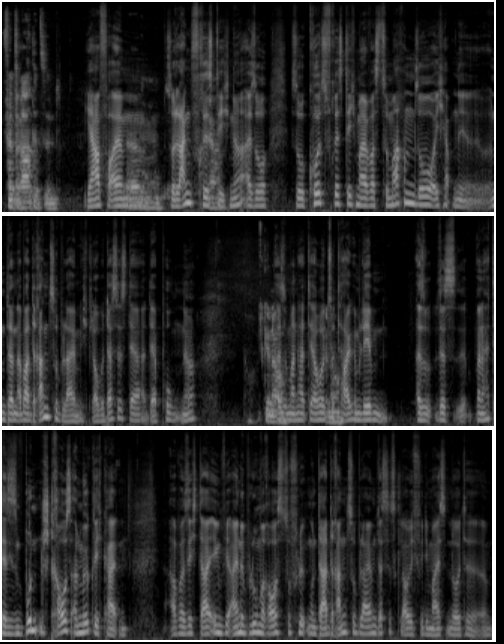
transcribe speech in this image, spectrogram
verdrahtet sind. Ja, vor allem ähm, so langfristig, ja. ne? Also so kurzfristig mal was zu machen, so ich habe ne und dann aber dran zu bleiben. Ich glaube, das ist der der Punkt, ne? Genau. Also man hat ja heutzutage genau. im Leben, also das, man hat ja diesen bunten Strauß an Möglichkeiten. Aber sich da irgendwie eine Blume rauszupflücken und da dran zu bleiben, das ist, glaube ich, für die meisten Leute ähm,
